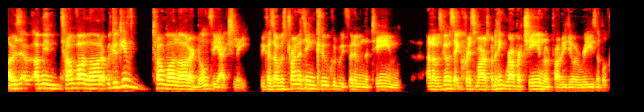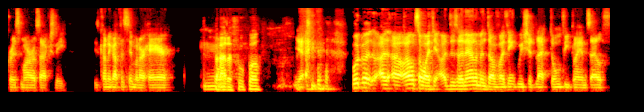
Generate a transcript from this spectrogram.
I was, I mean, Tom Vaughan Lawlor. We could give Tom Vaughan Lawlor Dunphy actually, because I was trying to think who could we fit him in the team, and I was going to say Chris Morris, but I think Robert Sheehan would probably do a reasonable Chris Morris actually. He's kind of got the similar hair. Bad at football. Yeah, but but I, I also I think there's an element of I think we should let Dunphy play himself.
